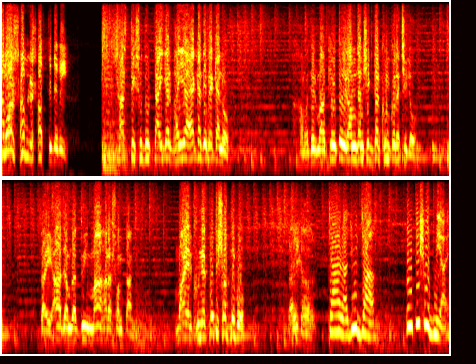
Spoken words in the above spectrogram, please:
আমার সামনে শাস্তি দেবি। শাস্তি শুধু টাইগার ভাইয়া একা দেবে কেন? আমাদের মাকেও তো রমজান শিকদার খুন করেছিল। তাই আজ আমরা দুই মা হারা সন্তান। মায়ের খুনের প্রতিশোধ নেব। যা রাজু, যা। প্রতিশোধ নিয়ে আয়।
